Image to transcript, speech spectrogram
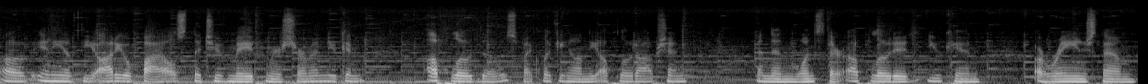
of any of the audio files that you've made from your sermon. You can upload those by clicking on the upload option, and then once they're uploaded, you can arrange them.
